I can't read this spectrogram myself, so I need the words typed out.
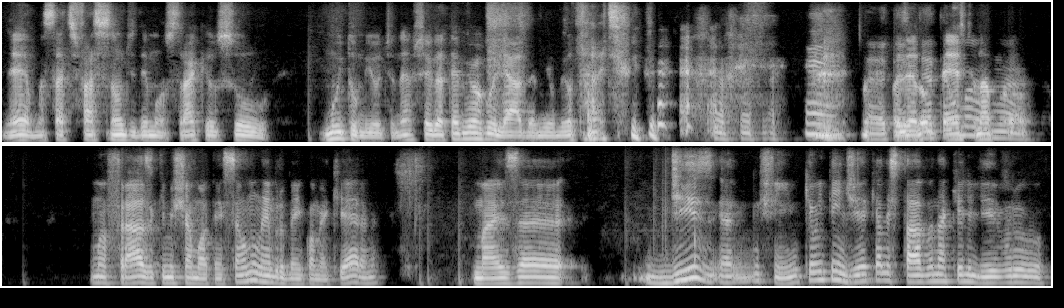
né, uma satisfação de demonstrar que eu sou muito humilde, né? Chego até a me orgulhar da minha humildade. É. é Mas era um teste uma, na uma, uma, frase que me chamou a atenção, não lembro bem como é que era, né? Mas é, diz, é, enfim, o que eu entendi é que ela estava naquele livro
